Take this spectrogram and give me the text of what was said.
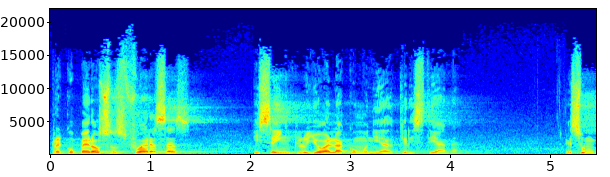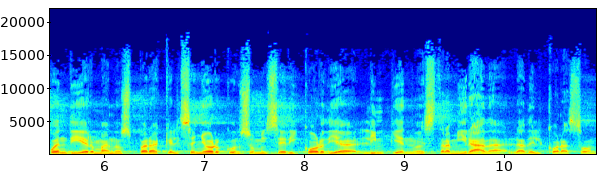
recuperó sus fuerzas y se incluyó a la comunidad cristiana. Es un buen día, hermanos, para que el Señor con su misericordia limpie nuestra mirada, la del corazón,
